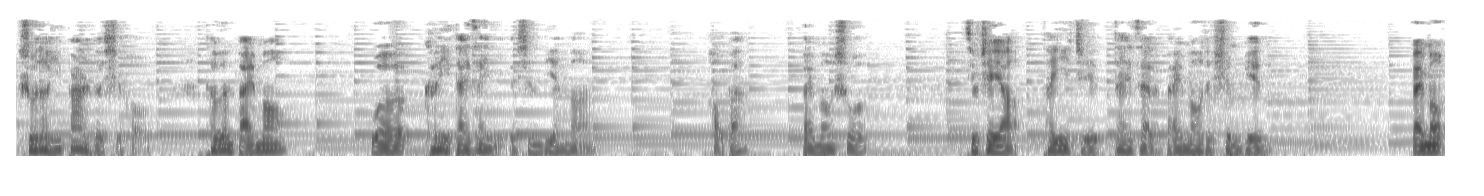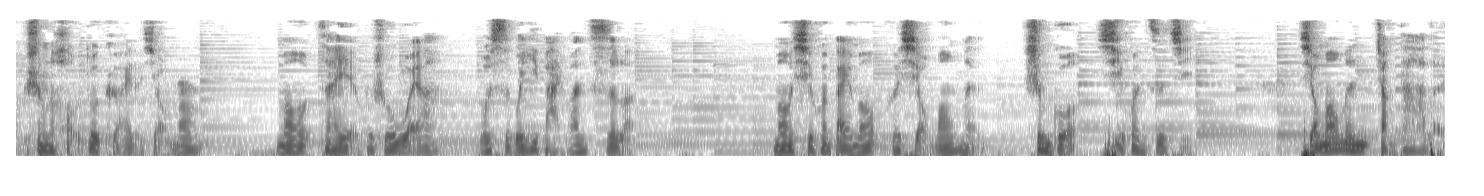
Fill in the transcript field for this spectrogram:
说到一半的时候，他问白猫：“我可以待在你的身边吗？”好吧，白猫说。就这样，他一直待在了白猫的身边。白猫生了好多可爱的小猫，猫再也不说我呀，我死过一百万次了。猫喜欢白猫和小猫们，胜过喜欢自己。小猫们长大了，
